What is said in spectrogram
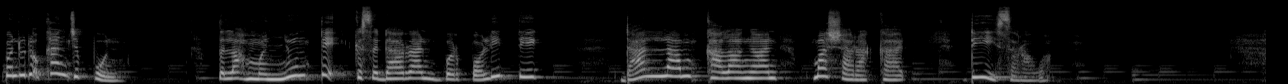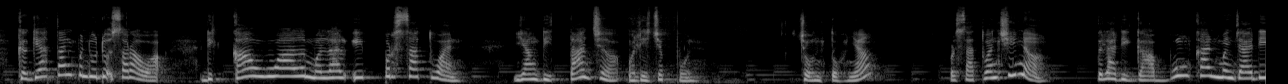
Pendudukan Jepun telah menyuntik kesedaran berpolitik dalam kalangan masyarakat di Sarawak. Kegiatan penduduk Sarawak dikawal melalui persatuan yang ditaja oleh Jepun. Contohnya, Persatuan Cina telah digabungkan menjadi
